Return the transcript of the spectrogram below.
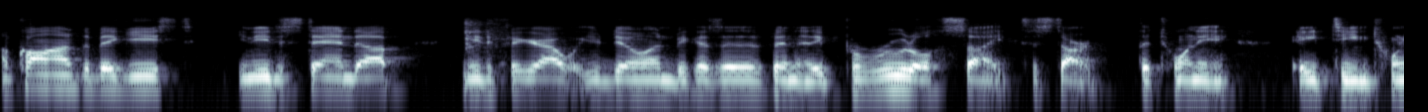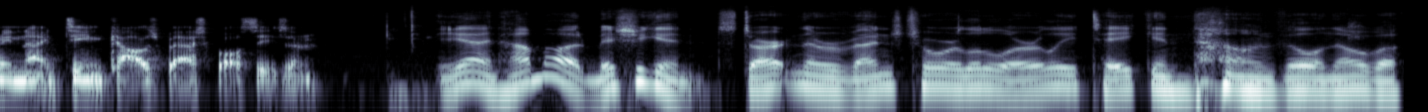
I'm calling out the Big East. You need to stand up. You need to figure out what you're doing because it has been a brutal sight to start the 2018 2019 college basketball season. Yeah, and how about Michigan starting the revenge tour a little early, taking down Villanova,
